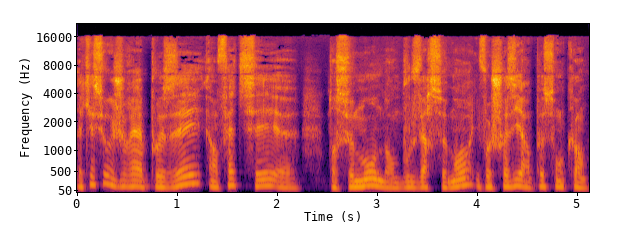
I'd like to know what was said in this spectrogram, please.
La question que j'aurais à poser, en fait, c'est euh, dans ce monde en bouleversement, il faut choisir un peu son camp.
